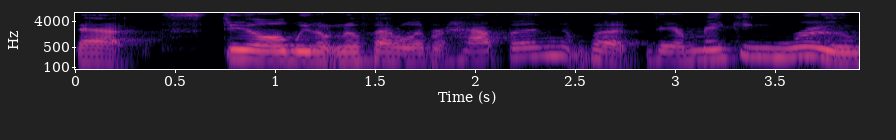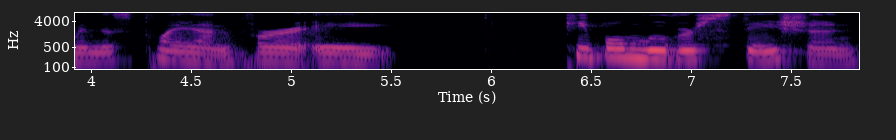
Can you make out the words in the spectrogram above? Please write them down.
That still, we don't know if that'll ever happen, but they're making room in this plan for a people mover station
